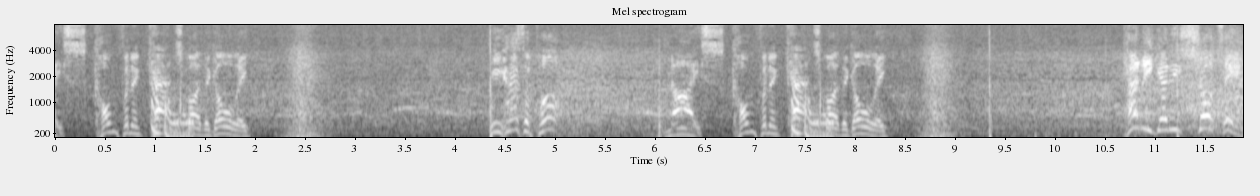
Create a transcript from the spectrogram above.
Nice, confident catch by the goalie. He has a pop. Nice, confident catch by the goalie. Can he get his shot in?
